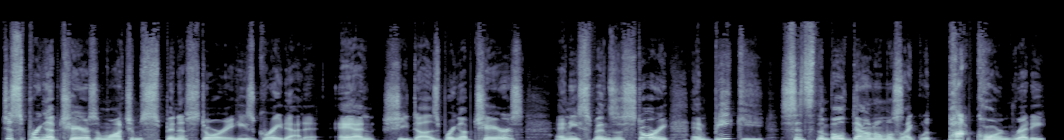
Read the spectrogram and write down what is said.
just bring up chairs and watch him spin a story. He's great at it. And she does bring up chairs and he spins a story. And Beaky sits them both down almost like with popcorn ready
